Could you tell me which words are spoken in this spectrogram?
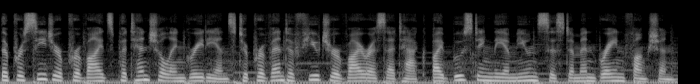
the procedure provides potential ingredients to prevent a future virus attack by boosting the immune system and brain function.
